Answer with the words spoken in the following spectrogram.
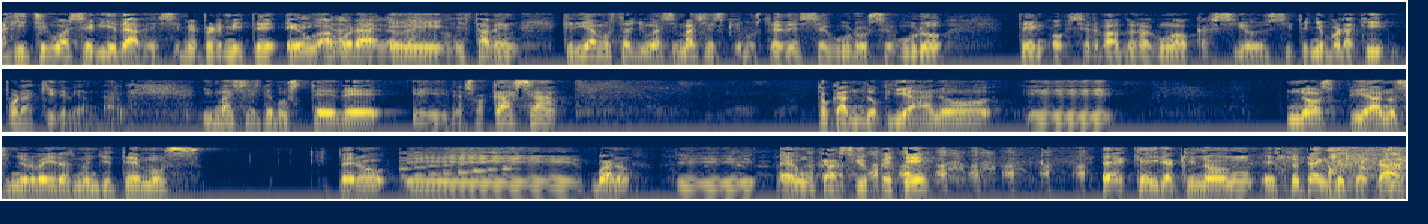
ata aquí chegou a seriedade, se me permite. Eu agora eh, está ben, quería mostrarlle unhas imaxes que vostedes seguro, seguro ten observado en algunha ocasión, se si teño por aquí, por aquí debe andar. Imaxes de vostede eh, na súa casa, tocando piano, eh, nos piano, señor Beiras, non lle temos, pero, eh, bueno, eh, é un Casio PT, é eh, que ira que non, isto ten que tocar.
